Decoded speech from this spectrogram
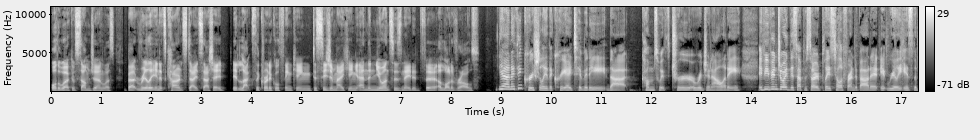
or the work of some journalists. But really, in its current state, Sascha, it, it lacks the critical thinking, decision making, and the nuances needed for a lot of roles. Yeah, and I think crucially, the creativity that comes with true originality. If you've enjoyed this episode, please tell a friend about it. It really is the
